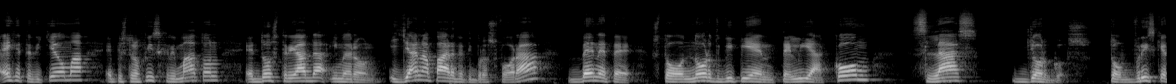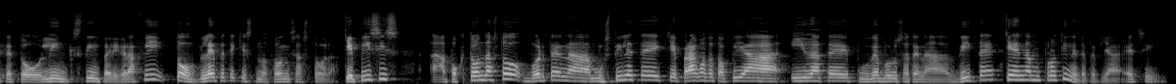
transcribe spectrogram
έχετε δικαίωμα επιστροφής χρημάτων εντός 30 ημερών. Για να πάρετε την προσφορά, μπαίνετε στο nordvpn.com slash Το βρίσκετε το link στην περιγραφή, το βλέπετε και στην οθόνη σας τώρα. Και επίσης, αποκτώντας το, μπορείτε να μου στείλετε και πράγματα τα οποία είδατε που δεν μπορούσατε να δείτε και να μου προτείνετε, παιδιά, έτσι.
